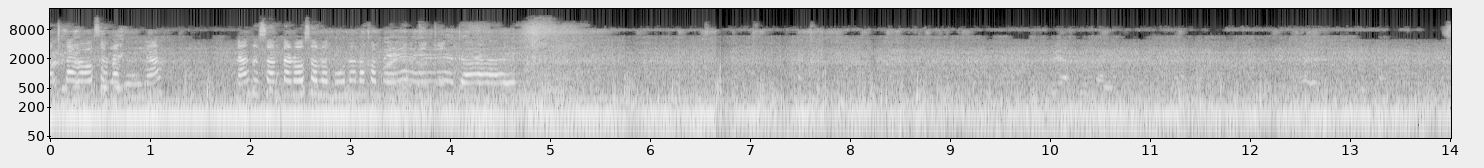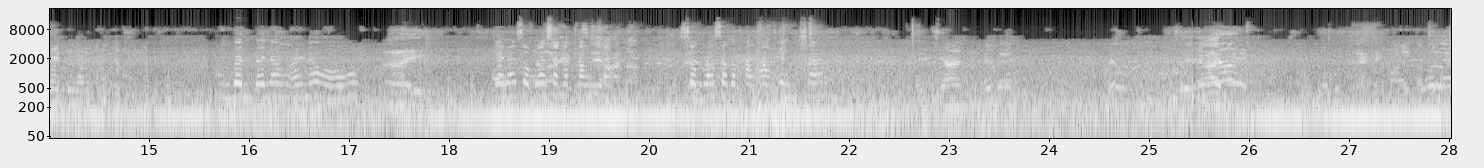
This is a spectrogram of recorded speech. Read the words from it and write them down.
Santa Rosa, Laguna. Nasa Santa Rosa, Laguna na kami, guys. Ang ganda ng ano, oh. Ay. Kaya lang sobrang sakit ng tiyan. Sobrang sakit ng aking tiyan. Yan. Ayan. Wala.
